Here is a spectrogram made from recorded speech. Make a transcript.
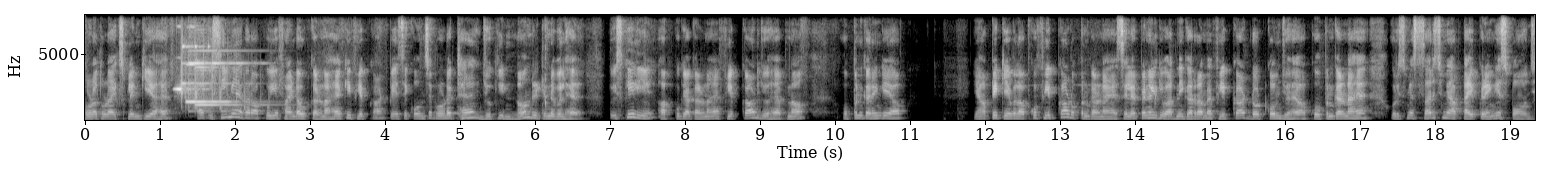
थोड़ा थोड़ा एक्सप्लेन किया है। अब इसी में अगर आपको ये फाइंड आउट करना है कि फ्लिपकार्ट पे ऐसे कौन से प्रोडक्ट हैं जो कि नॉन रिटर्नेबल है तो इसके लिए आपको क्या करना है? फ्लिपकार्ट जो है अपना ओपन करेंगे आप। यहाँ पे केवल आपको फ्लिपकार्ट ओपन करना है। सेलर पैनल की बात नहीं कर रहा मैं। फ्लिपकार्ट जो है आपको ओपन करना है और इसमें सर्च में आप टाइप करेंगे स्पॉन्ज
